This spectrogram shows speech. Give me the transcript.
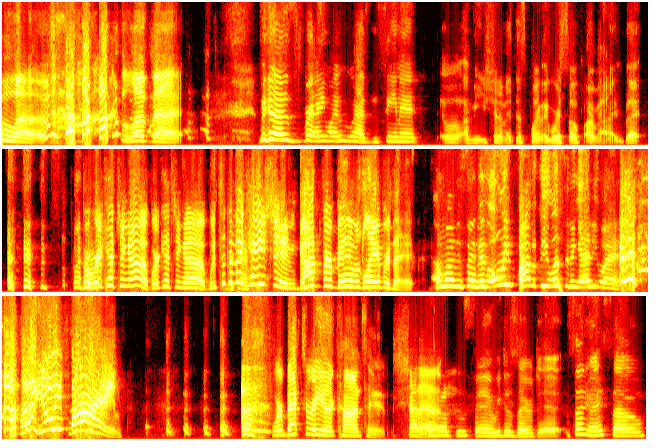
Love. Love that. Because for anyone who hasn't seen it, well, I mean, you should have at this point. Like we're so far behind, but like... but we're catching up. We're catching up. We took a vacation. God forbid it was Labor Day. I'm about to say there's only five of you listening anyway. You'll be fine. uh, we're back to regular content. Shut up. I'm about to say we deserved it. So anyway, so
